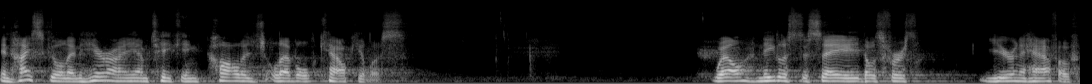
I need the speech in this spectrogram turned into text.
in high school, and here I am taking college level calculus. Well, needless to say, those first year and a half of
